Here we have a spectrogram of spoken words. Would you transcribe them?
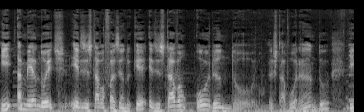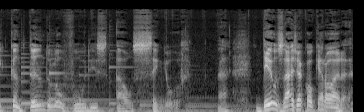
e à meia-noite eles estavam fazendo o quê? Eles estavam orando. Estava orando e cantando louvores ao Senhor. Né? Deus age a qualquer hora.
